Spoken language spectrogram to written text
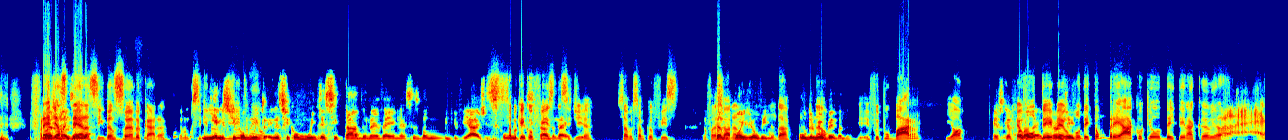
Fred Mano, mas Astaire, aí- assim, dançando, cara. Eu não consegui E eles de ficam muito, nenhum, eles ficam muito excitados, né, velho, nesses bagulho de viagem. Sabe o que, que eu fiz excitados, nesse dia? Sabe, sabe o que eu fiz? Eu falei assim, Tampões olha, de não, ouvido. não dá. Ou dormiu Não. bêbado. E fui pro bar e, ó, É isso que eu ia Eu voltei, velho. Eu jeito- voltei tão breaco que eu deitei na cama e. Ah!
